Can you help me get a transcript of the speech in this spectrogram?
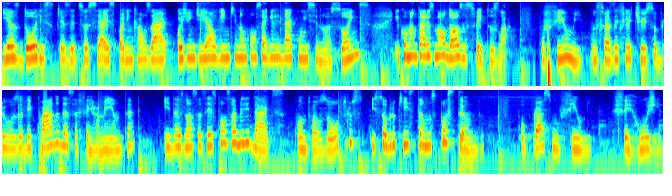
e as dores que as redes sociais podem causar hoje em dia a alguém que não consegue lidar com insinuações e comentários maldosos feitos lá. O filme nos faz refletir sobre o uso adequado dessa ferramenta e das nossas responsabilidades quanto aos outros e sobre o que estamos postando. O próximo filme, Ferrugem,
